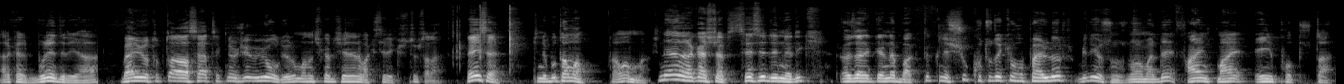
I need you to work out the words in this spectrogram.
Arkadaş bu nedir ya? Ben YouTube'da ASA Teknoloji'ye üye oluyorum. Bana çıkardığı şeylere bak Siri küstüm sana. Neyse. Şimdi bu tamam. Tamam mı? Şimdi evet arkadaşlar sesi dinledik. Özelliklerine baktık. Şimdi şu kutudaki hoparlör biliyorsunuz normalde Find My AirPods'ta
